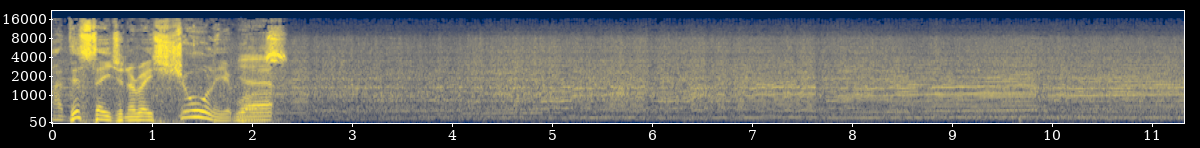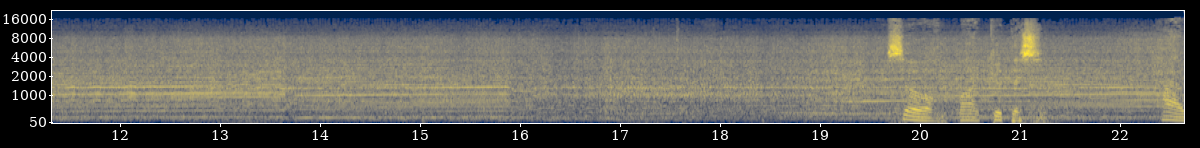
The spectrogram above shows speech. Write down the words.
At this stage in the race, surely it Yeah. was. So, my goodness. How?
